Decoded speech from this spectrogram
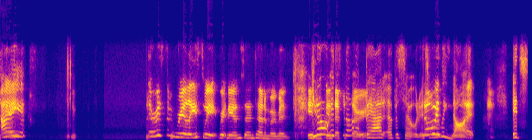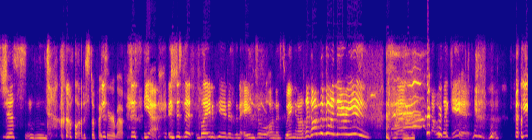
I There is some really sweet Brittany and Santana moments in you know this it's not a bad episode. It's no, really it's not. It's just a lot of stuff I Just- care about. Just yeah, it's just that Blaine appeared as an angel on a swing, and I was like, oh my god, there he is. And then that was like it. you,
